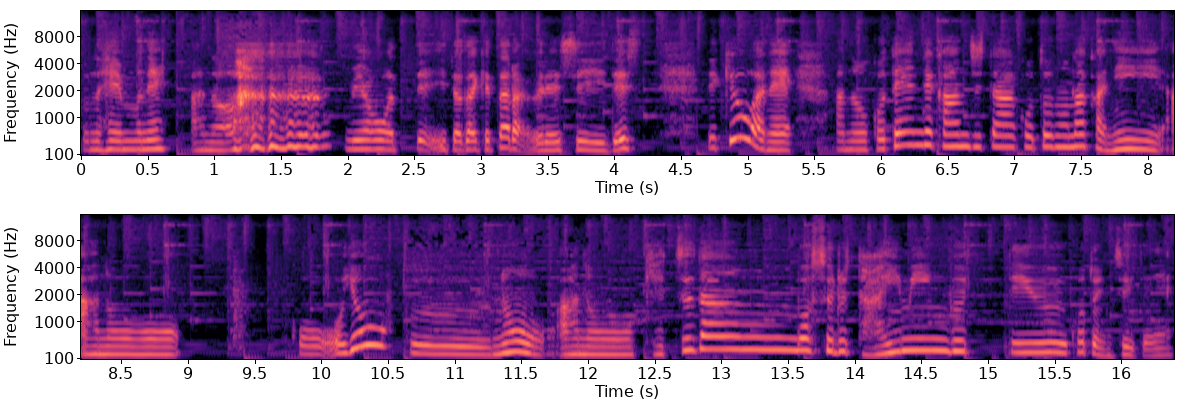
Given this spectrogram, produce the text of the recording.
その辺もね、あの 見守っていただけたら嬉しいです。で、今日はね、あの、古典で感じたことの中に、あのーこうお洋服のあの決断をするタイミングっていうことについてね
